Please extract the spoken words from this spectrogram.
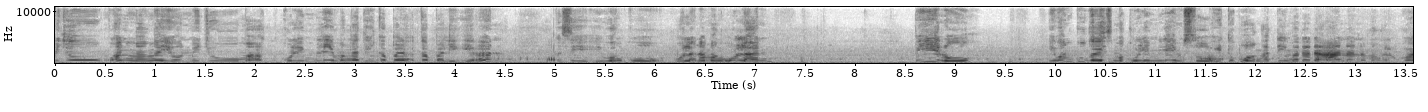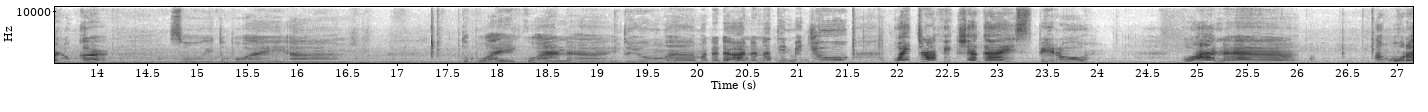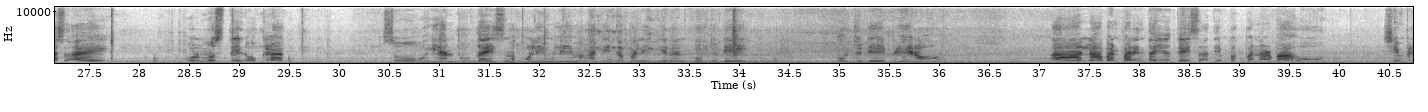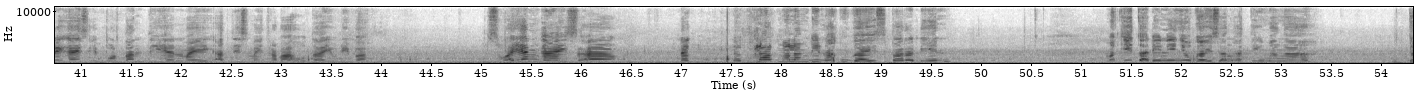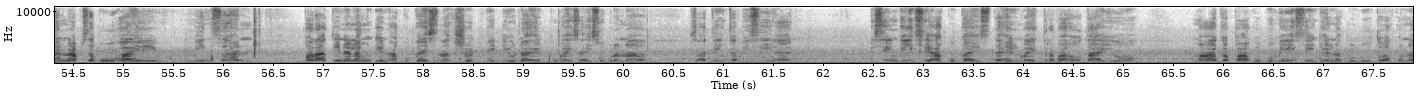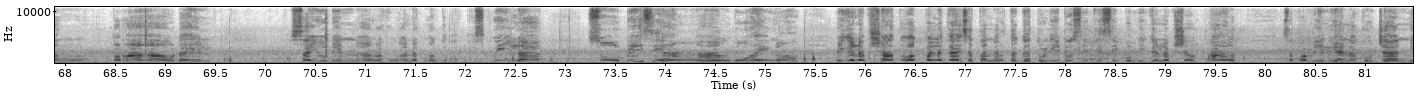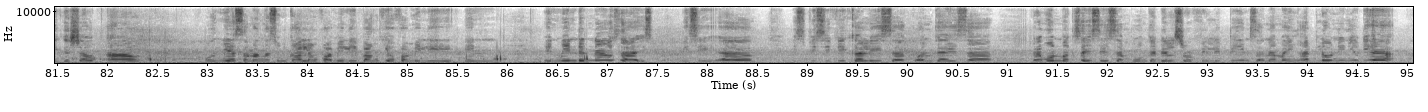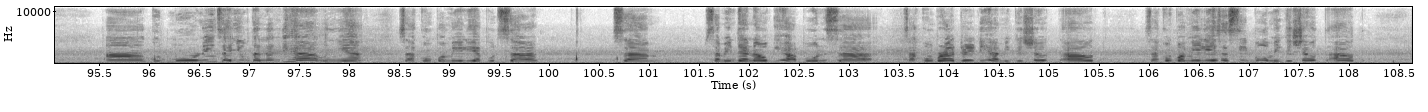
medyo kuan nga ngayon, medyo makulimlim ang ating kapa- kapaligiran. Kasi iwan ko, wala namang ulan. Pero iwan ko guys, makulimlim. So ito po ang ating madadaanan ng mga lugar-lugar. So ito po ay ah, ito po ay kuan, ah, ito yung ah, madadaanan natin. Medyo quite traffic siya guys, pero kuan ah, ang oras ay almost 10 o'clock. So, yan po guys, makulimlim ang ating kapaligiran for today. For today. Pero, ah, laban pa rin tayo guys sa ating pagpanarbaho. Siyempre guys, importante yan. May, at least may trabaho tayo, di ba? So, ayan guys, ah, nag, nag-vlog na lang din ako guys para din makita din ninyo guys ang ating mga ganap sa buhay minsan parati na lang din ako guys nag short video dahil po guys ay sobra na sa ating kabisihan. Bising busy ako guys dahil may trabaho tayo. Maaga pa ako gumising dahil nagluluto ako ng pamahaw dahil sayo din ang akong anak mag-eskwela. So busy ang, ang buhay no? Migalab shout out pala guys sa tanang taga Toledo City Cebu. Migalab shout out sa pamilya na ko dyan Miga shout out Unya sa mga sungkalang family Bangkyo family in in Mindanao sa uh, specifically sa kuan guys sa Ramon Magsaysay sa Buanga del Sur Philippines. Ana maing adlaw ninyo diha. Ah, good morning sa inyong tanan diha. Unya sa akong pamilya pud sa sa sa Mindanao gihapon sa sa akong brother diha miga shout out. Sa akong pamilya sa Cebu miga shout out.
